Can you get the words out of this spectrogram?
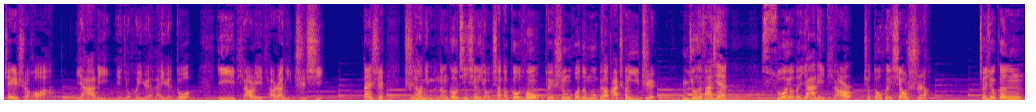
这时候啊，压力也就会越来越多，一条一条让你窒息。但是只要你们能够进行有效的沟通，对生活的目标达成一致，你就会发现，所有的压力条就都会消失了。这就跟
